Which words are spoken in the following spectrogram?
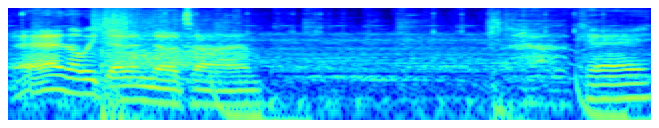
And I'll be dead in no time. Okay.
